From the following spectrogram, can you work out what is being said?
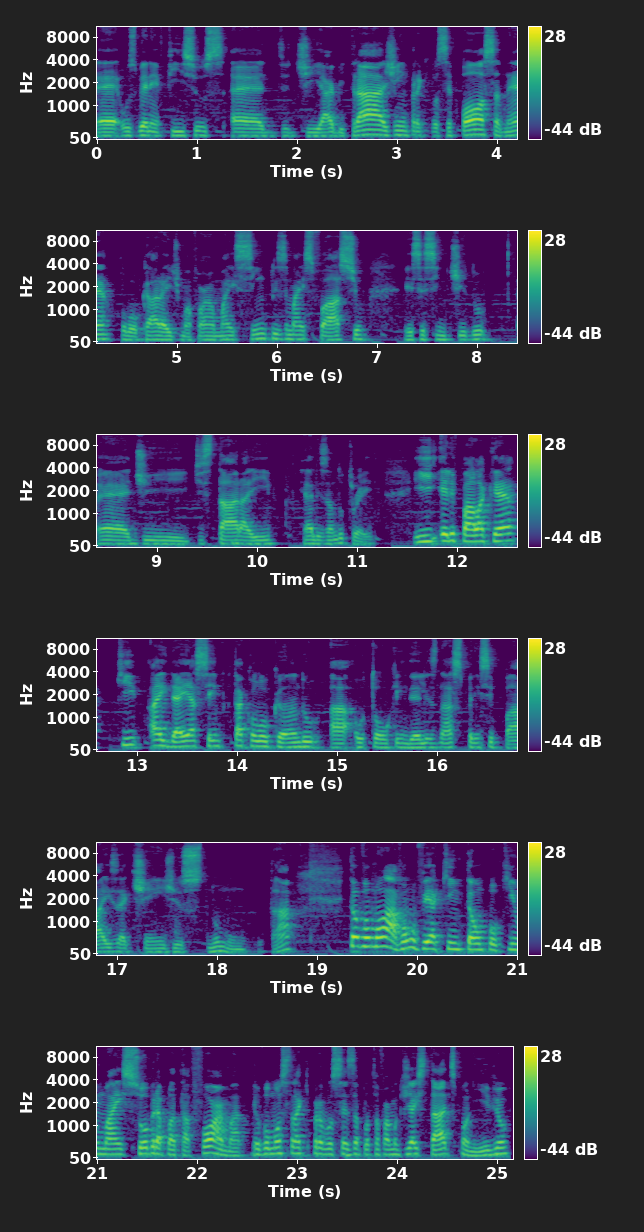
é, os benefícios é, de, de, arbitragem para que você possa, né, colocar aí de uma forma mais simples e mais fácil esse sentido é, de, de estar aí realizando o trade. E ele fala que é que a ideia é sempre estar tá colocando a, o token deles nas principais exchanges no mundo, tá? Então vamos lá, vamos ver aqui então um pouquinho mais sobre a plataforma. Eu vou mostrar aqui para vocês a plataforma que já está disponível.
